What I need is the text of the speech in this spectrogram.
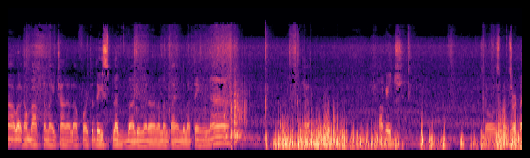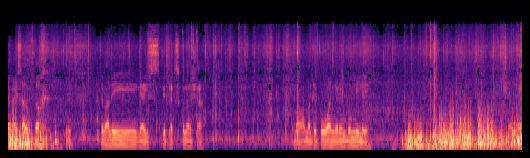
na nga, welcome back to my channel. Uh, for today's vlog, bali meron na naman tayong dumating na yan, package. So, sponsored by myself to. so, bali guys, piplex ko lang siya. Baka matipuan nyo rin bumili. Siyempre.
